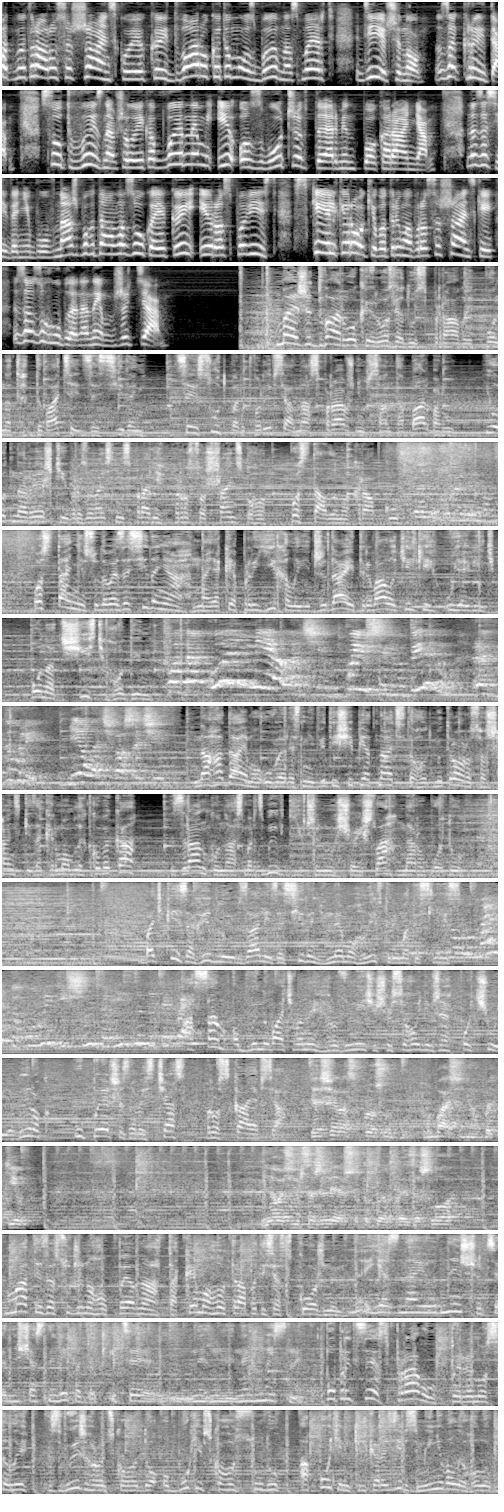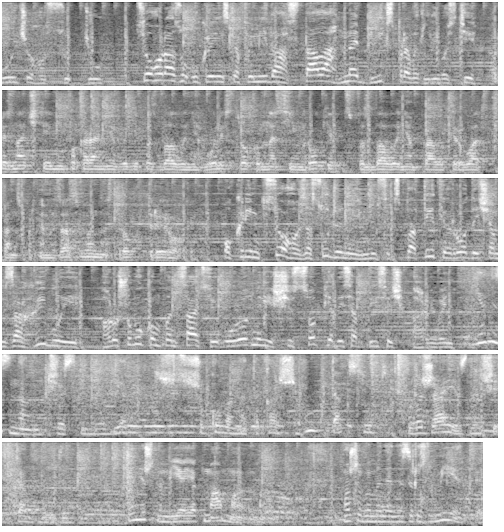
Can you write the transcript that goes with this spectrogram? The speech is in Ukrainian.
Справа Дмитра Русишанського, який два роки тому збив на смерть дівчину, закрита. Суд визнав чоловіка винним і озвучив термін покарання. На засіданні був наш Богдан Лазука, який і розповість, скільки років отримав Росошанський за згублене ним життя. Майже два роки розгляду справи, понад 20 засідань. Цей суд перетворився на справжню Санта-Барбару. І от нарешті в резонансній справі Росошанського поставлено крапку. Останнє судове засідання, на яке приїхали і джедаї, тривало тільки уявіть понад 6 годин. По такой мелочи бывшую людину раздули. Мелочь, ваша честь. Нагадаємо, у вересні 2015-го Дмитро Росошанський за кермом легковика зранку насмерть збив дівчину, що йшла на роботу. Батьки загиблої в залі засідань не могли втримати сліз. моменту, коли дійшли до місця ДТП. А сам обвинувачуваний, розуміючи, що сьогодні вже почує вирок, уперше за весь час розкаявся. Я ще раз прошу пробачення у батьків. Я дуже сожалею, що таке произошло. Мати засудженого певна, таке могло трапитися з кожним. Я знаю одне, що це нещасний випадок, і це не, не. Попри це, справу переносили з Вишгородського до Обухівського суду, а потім кілька разів змінювали головуючого суддю. Цього разу українська Феміда стала на бік справедливості. призначити йому покарання в виді позбавлення волі строком на 7 років з позбавленням права керувати транспортними засобами на строк 3 роки. Окрім цього, засуджений мусить сплатити родичам загиблої грошову компенсацію у розмірі 650 тисяч гривень. Я не знаю, чесно. Я шокована така, ну, так суд вважає, значить так буде. Звісно, я як мама, може ви мене не зрозумієте,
